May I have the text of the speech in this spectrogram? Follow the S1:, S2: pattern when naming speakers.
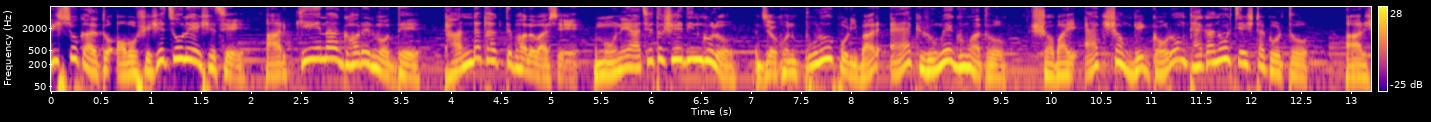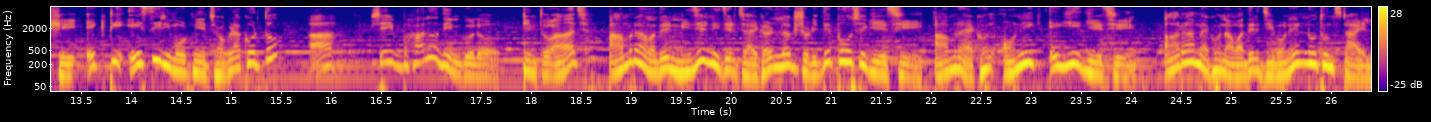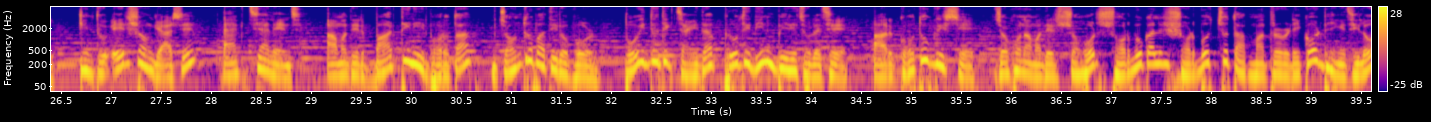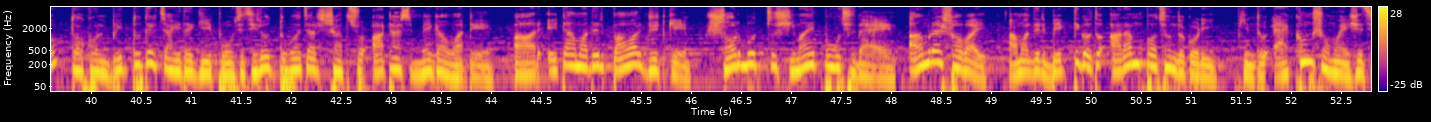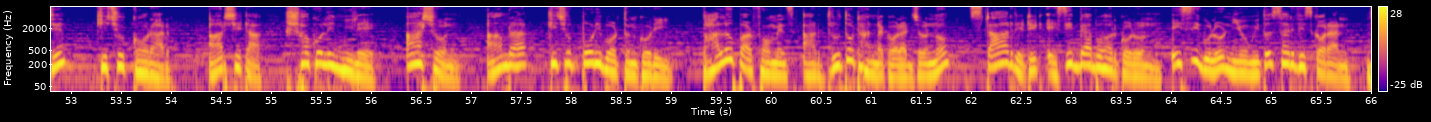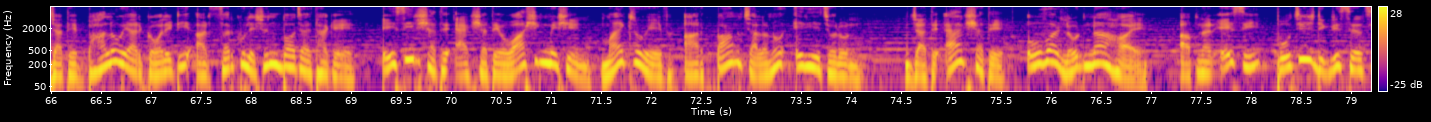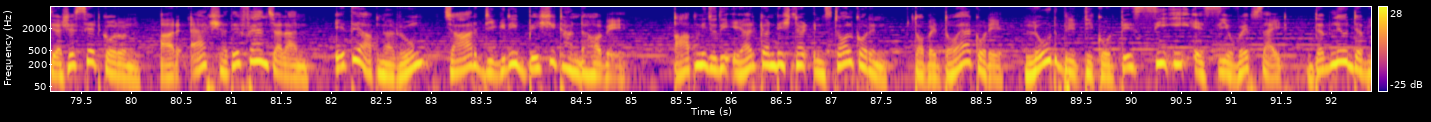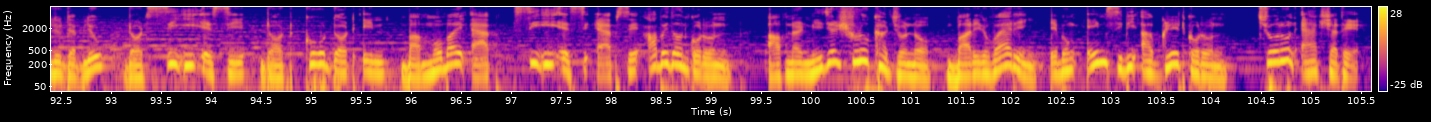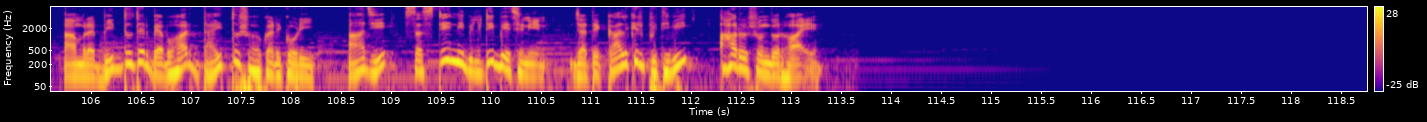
S1: গ্রীষ্মকাল তো অবশেষে চলে এসেছে। আর কে না ঘরের মধ্যে ঠান্ডা থাকতে ভালোবাসে? মনে আছে তো সেই দিনগুলো, যখন পুরো পরিবার এক রুমে ঘুমাতো। সবাই একসঙ্গে গরম ঠেকানোর চেষ্টা করত। আর সেই একটি এসি রিমোট নিয়ে ঝগড়া করত, আহ, সেই ভালো দিনগুলো। কিন্তু আজ আমরা আমাদের নিজের নিজের জায়গার লাক্সারিতে পৌঁছে গিয়েছি। আমরা এখন অনেক এগিয়ে গিয়েছি। আরাম এখন আমাদের জীবনের নতুন স্টাইল। কিন্তু এর সঙ্গে আসে এক চ্যালেঞ্জ আমাদের বাড়তি নির্ভরতা যন্ত্রপাতির ওপর। বৈদ্যুতিক চাহিদা প্রতিদিন বেড়ে চলেছে। আর গত গ্রীষ্মে যখন আমাদের শহর সর্বকালের সর্বোচ্চ তাপমাত্রার রেকর্ড ভেঙেছিল, তখন বিদ্যুতের চাহিদা গিয়ে পৌঁছেছিল দু মেগাওয়াটে আর এটা আমাদের পাওয়ার গ্রিডকে সর্বোচ্চ সীমায় পৌঁছে দেয়। আমরা সবাই আমাদের ব্যক্তিগত আরাম পছন্দ করি, কিন্তু এখন সময় এসেছে কিছু করার। আর সেটা সকলে মিলে আসুন। আমরা কিছু পরিবর্তন করি। ভালো পারফরমেন্স আর দ্রুত ঠান্ডা করার জন্য স্টার রেটেড এসি ব্যবহার করুন। এসিগুলোর নিয়মিত সার্ভিস করান, যাতে ভালো এয়ার কোয়ালিটি আর সার্কুলেশন বজায় থাকে। এসির সাথে একসাথে ওয়াশিং মেশিন মাইক্রোওয়েভ আর পাম্প চালানো এড়িয়ে চলুন, যাতে একসাথে ওভারলোড না হয়। আপনার এসি পঁচিশ ডিগ্রি সেলসিয়াসে সেট করুন আর একসাথে ফ্যান চালান। এতে আপনার রুম চার ডিগ্রি বেশি ঠান্ডা হবে। আপনি যদি এয়ার কন্ডিশনার ইনস্টল করেন, তবে দয়া করে লোড বৃদ্ধি করতে সিইএসসি ওয়েবসাইট www.cesc.co.in বা মোবাইল অ্যাপ সিইএসসি অ্যাপসে আবেদন করুন। আপনার নিজের সুরক্ষার জন্য বাড়ির ওয়্যারিং এবং এমসিবি আপগ্রেড করুন। চলুন একসাথে, আমরা বিদ্যুতের ব্যবহার দায়িত্ব সহকারে করি। আজই সাস্টেনেবিলিটি বেছে নিন, যাতে কালকের পৃথিবী আরও সুন্দর হয়।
